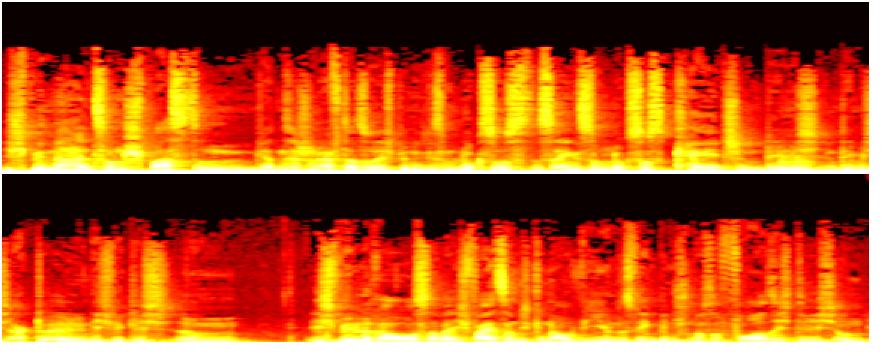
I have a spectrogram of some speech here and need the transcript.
ich bin da halt so ein Spast und wir hatten es ja schon öfter so, ich bin in diesem Luxus, das ist eigentlich so ein Luxus-Cage, in, Mhm. dem ich, in dem ich aktuell nicht wirklich, ähm, ich will raus, aber ich weiß noch nicht genau wie und deswegen bin ich noch so vorsichtig und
